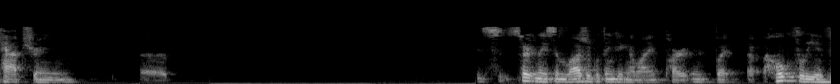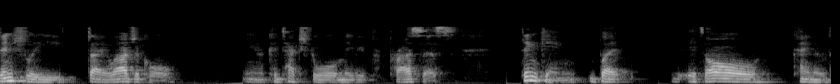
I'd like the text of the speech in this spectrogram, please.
capturing uh, certainly some logical thinking on my part, but uh, hopefully eventually dialogical, you know, contextual, maybe process thinking. But it's all kind of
